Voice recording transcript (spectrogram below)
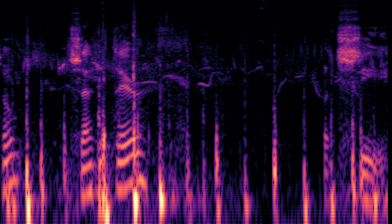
Oh, it there? Let's see.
